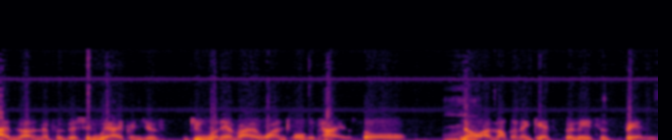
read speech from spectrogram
I'm not in a position where I can just do whatever I want all the time. So, no, I'm not going to get the latest Benz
